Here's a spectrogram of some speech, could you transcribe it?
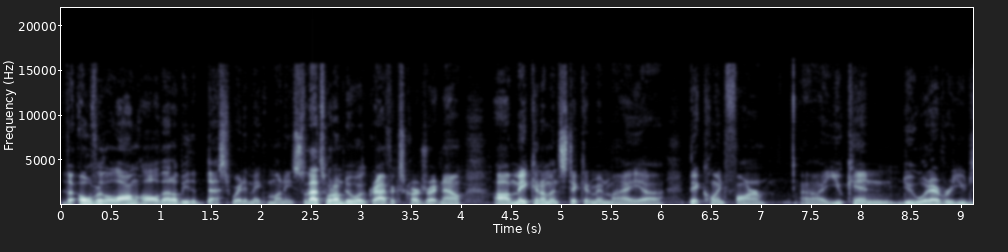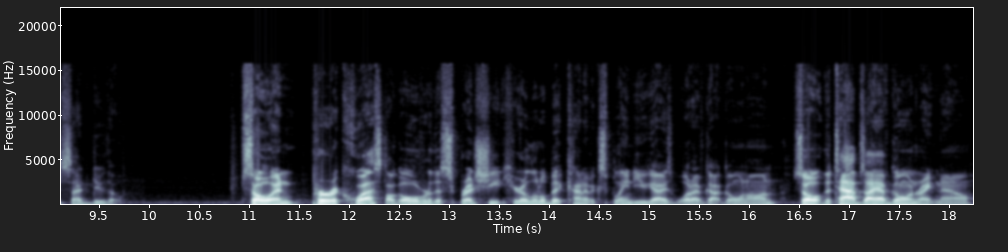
the over the long haul, that'll be the best way to make money. So that's what I'm doing with graphics cards right now, uh, making them and sticking them in my uh, Bitcoin farm. Uh, you can do whatever you decide to do though. So, and per request, I'll go over to the spreadsheet here a little bit, kind of explain to you guys what I've got going on. So, the tabs I have going right now,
